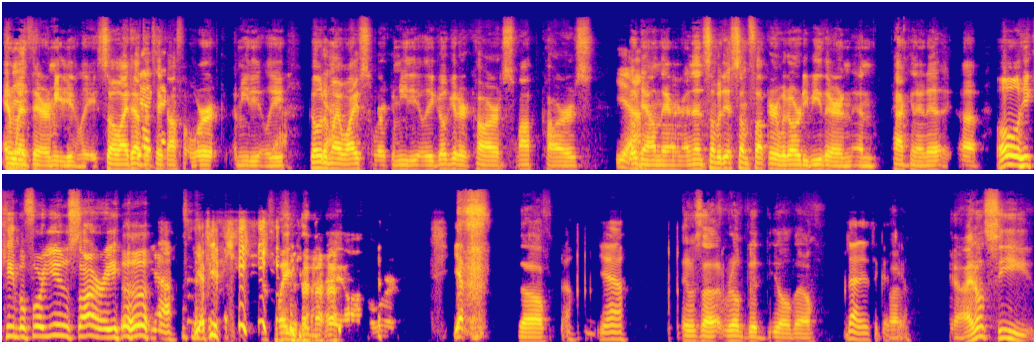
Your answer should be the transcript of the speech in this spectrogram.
and then- went there immediately. So I'd have Yeah, to take exactly. off of work immediately. Yeah. Go to Yeah. my wife's work immediately. Go get her car. Swap cars. Yeah, Go down there, and then somebody, some fucker, would already be there and, and packing it up. Oh, he came before you. Sorry. yeah, yep, yep, Waiting for the day off of work. yep. So Yeah, it was a real good deal, though. that is a good Uh, deal. Yeah, I don't see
